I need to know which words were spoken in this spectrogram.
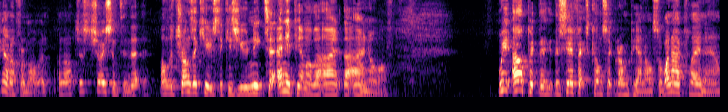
Piano for a moment and I'll just show you something that on the Transacoustic is unique to any piano that I, that I know of. We, I'll pick the, the CFX Concert Grand Piano, so when I play now,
